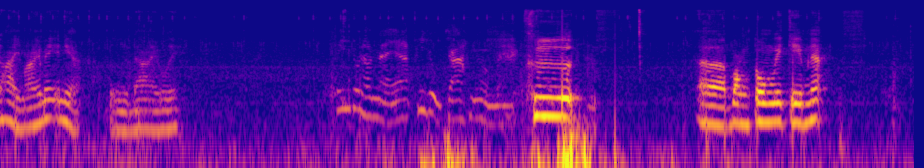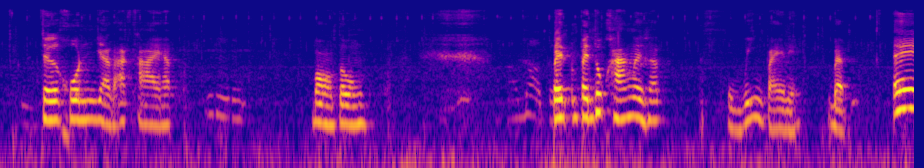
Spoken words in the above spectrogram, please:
ได้ไหมไหมเนี่ยเออได้เว้ยพี่อยู่แถวไหนอะพี่อยู่กลางถนนไหมคือ เอ่อบอกตรงเลยเกมเนี้ย เจอคนอย่าทักทายครับอืมบอกตรงเขาบอกเป็นเป็นทุกครั้งเลยครับ ผมวิ่งไปเนี่ย แบบ เอ้ย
